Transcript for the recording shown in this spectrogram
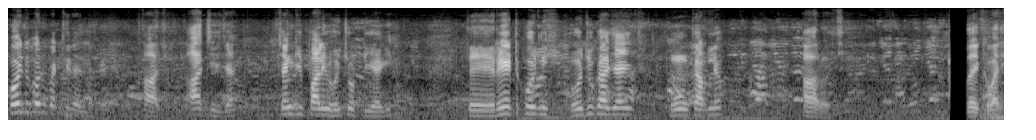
ਕੋਈ ਨਹੀਂ ਕੋਈ ਨੀ ਬੈਠੀ ਰਹਿੰਦਾ। ਆ ਜਾ ਆ ਚੀਜ਼ ਹੈ ਚੰਗੀ ਪਾਲੀ ਹੋਈ ਝੋਟੀ ਹੈਗੀ। ਤੇ ਰੇਟ ਕੋਈ ਨਹੀਂ ਹੋ ਜੂਗਾ ਜਾਈ ਫੋਨ ਕਰ ਲਿਓ। ਆ ਲੋ ਜੀ। ਇੱਕ ਵਾਰੀ।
